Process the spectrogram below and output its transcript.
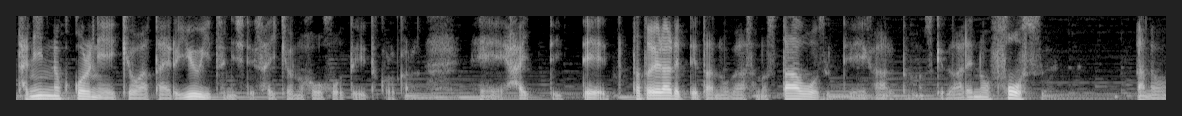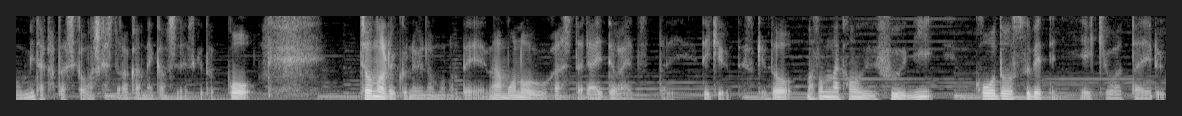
他人の心に影響を与える唯一にして最強の方法というところから、えー、入っていって例えられてたのがその「スター・ウォーズ」っていう映画あると思うんですけどあれのフォースあの見た方しかもしかしたら分かんないかもしれないですけどこう超能力のようなもので、まあ、物を動かしたり相手を操ったりできるんですけど、まあ、そんな風に行動すべてに影響を与える、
